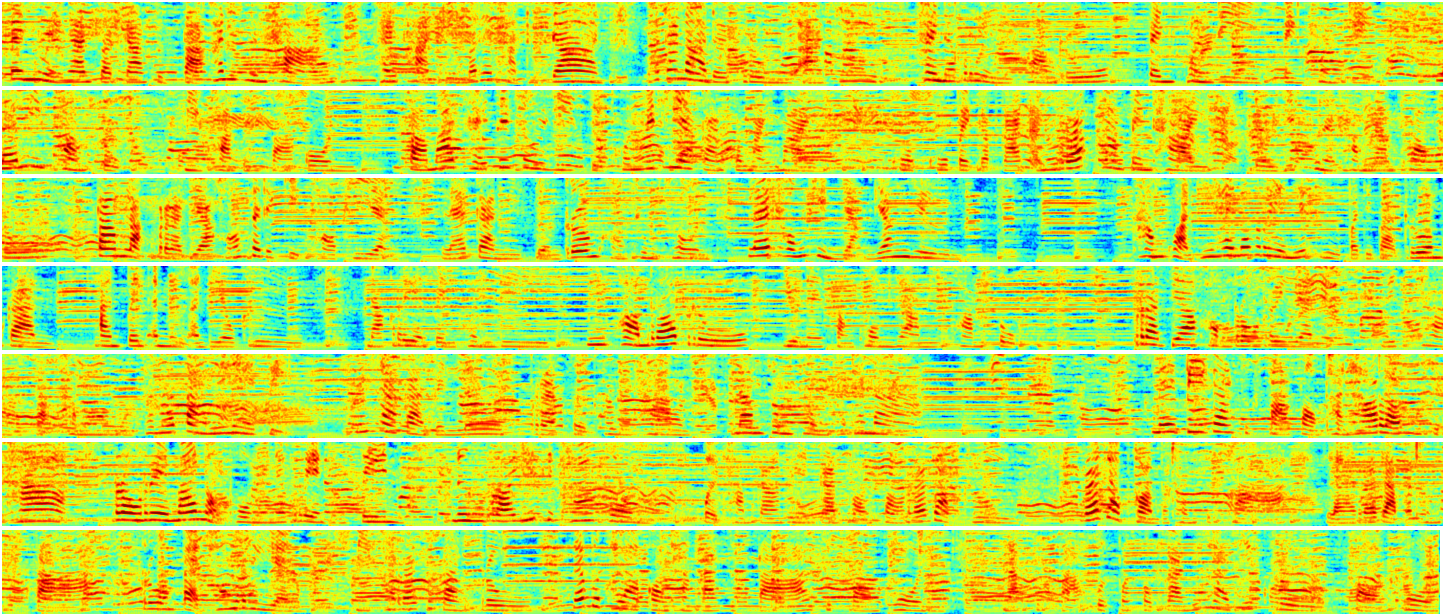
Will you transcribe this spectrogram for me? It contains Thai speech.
เป็นหน่วยงานจัดการศึกษาขั้นพื้นฐาน ให้ผ่านเกณฑ์มาตรฐานทุกด้าน พัฒนาโดยครูมืออาชีพ ให้นักเรียนมีความรู้ เป็นคนดี เป็นคนเก่ง และมีความสุข มีความเป็นสากล สามารถใช้เทคโนโลยีสืบค้นวิทยาการสมัยใหม่ ควบคู่ไปกับการอนุรักษ์ความเป็นไทย โดยยึดคุณธรรมนำความรู้ ตามหลักปรัชญาของเศรษฐกิจพอเพียง และการมีส่วนร่วมของชุมชน และท้องถิ่นอย่างยั่งยืน คำขวัญที่ให้นักเรียนยึดถือปฏิบัติร่วมกัน อันเป็นอันหนึ่งอันเดียวคือ นักเรียนเป็นคนดี มีความรอบรู้อยู่ในสังคมอย่างมีความสุข ปรัชญาของโรงเรียน วิชาจะทำมูชนะตังวิเนติ วิชาการเป็นเลิศ ประเสริฐคุณธรรมนำชุมชนพัฒนาในปีการศึกษา 2565 โรงเรียนบ้านหนองโพมีนักเรียนทั้งสิ้น 125 คน เปิดทำการเรียนการสอนสองระดับคือ ระดับก่อนประถมศึกษา และระดับประถมศึกษา รวม 8 ห้องเรียน มีข้าราชการครู และบุคลากรทางการศึกษา 12 คน นักศึกษาฝึกประสบการณ์วิชาชีพครู 2 คน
